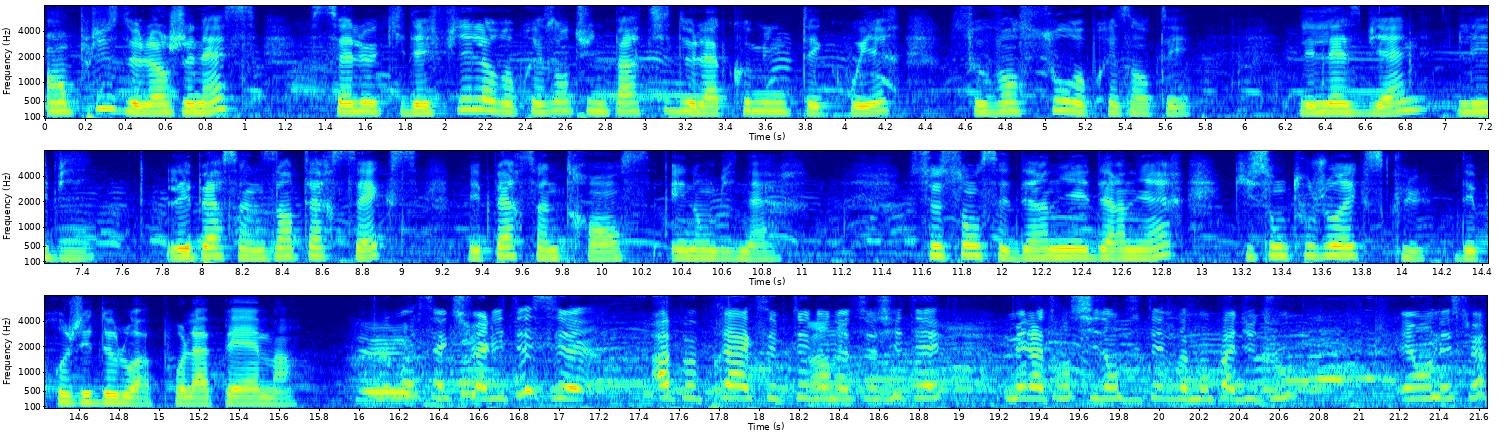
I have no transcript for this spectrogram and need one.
En plus de leur jeunesse, celles qui défilent représentent une partie de la communauté queer, souvent sous-représentée. Les lesbiennes, les bi, les personnes intersexes, les personnes trans et non-binaires. Ce sont ces derniers et dernières qui sont toujours exclus des projets de loi pour la PMA. L'homosexualité, c'est à peu près accepté dans notre société, mais la transidentité, vraiment pas du tout. Et on espère,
